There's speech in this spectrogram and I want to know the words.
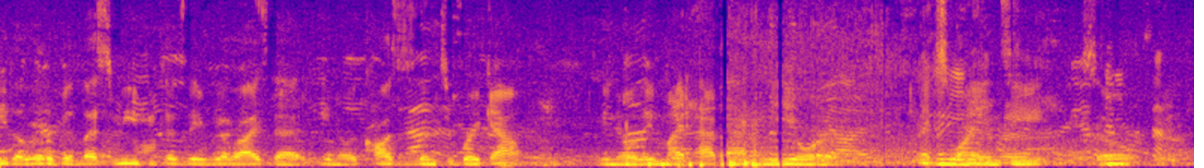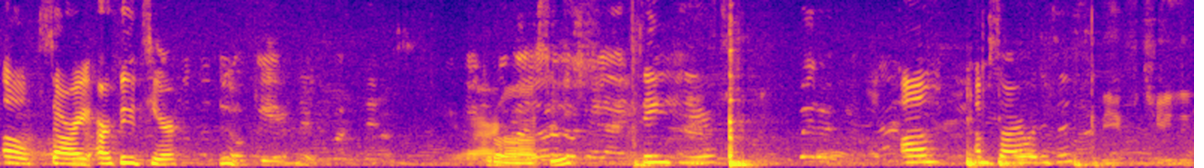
eat a little bit less meat because they realize that you know it causes them to break out. You know, they might have acne or X, Y, and Z. So, Oh, sorry, our food's here. Thank gracias. Thank you. Um, I'm sorry, what is this? beef chili.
